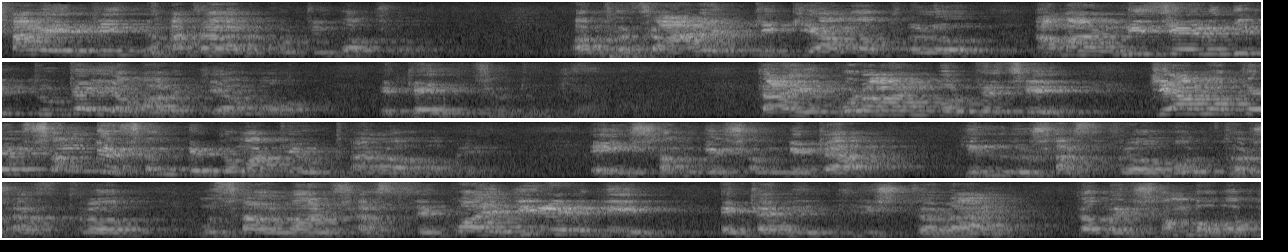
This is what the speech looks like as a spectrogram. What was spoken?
সাড়ে তিন হাজার কোটি বছর। অথচ আরেকটি কিয়ামত হলো আমার নিজের মৃত্যুটাই আমার কিয়ামত, এটাই ছোট কিয়ামত। তাই কোরআন বলতেছে, কিয়ামতের সঙ্গে সঙ্গে তোমাকে উঠানো হবে। এই সঙ্গে সঙ্গেটা হিন্দু শাস্ত্র, বৌদ্ধ শাস্ত্র, মুসলমান শাস্ত্রে কয় দিনের দিন, এটা নির্দিষ্ট নয়, তবে সম্ভবত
